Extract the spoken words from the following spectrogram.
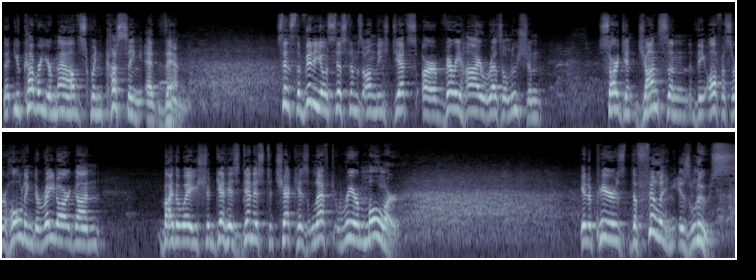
that you cover your mouths when cussing at them. Since the video systems on these jets are very high resolution, Sergeant Johnson, the officer holding the radar gun, by the way, should get his dentist to check his left rear molar. It appears the filling is loose.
